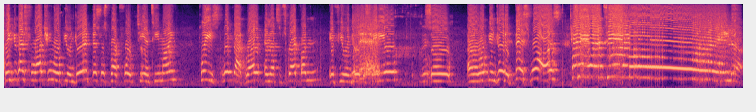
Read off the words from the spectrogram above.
Thank you guys for watching. Hope you enjoyed it. This was part 4 of TNT Mine. Please click that like and that subscribe button if you enjoyed this video. So, I hope you enjoyed it. This was TNT Mine!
